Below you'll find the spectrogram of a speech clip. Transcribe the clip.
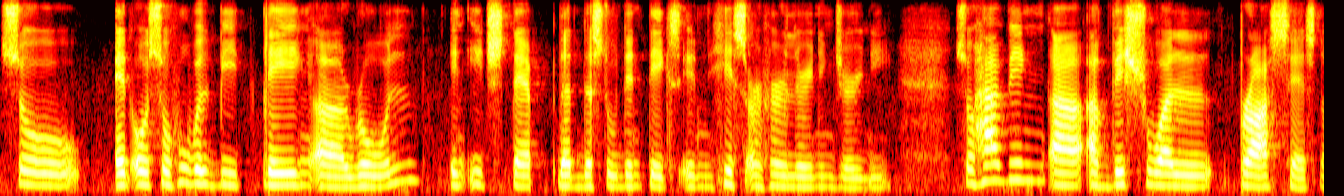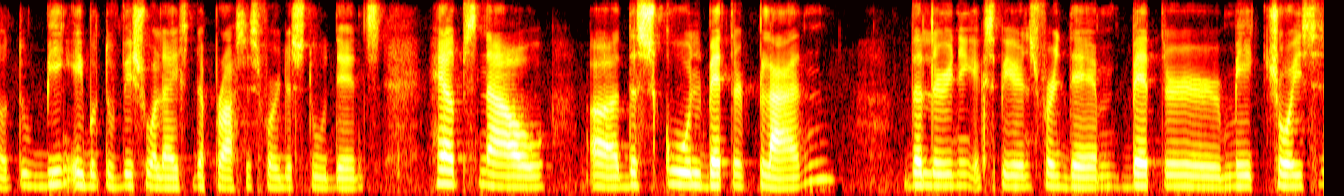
So and also who will be playing a role in each step that the student takes in his or her learning journey. So having uh, a visual process no, to being able to visualize the process for the students helps now uh, the school better plan the learning experience for them better make choice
